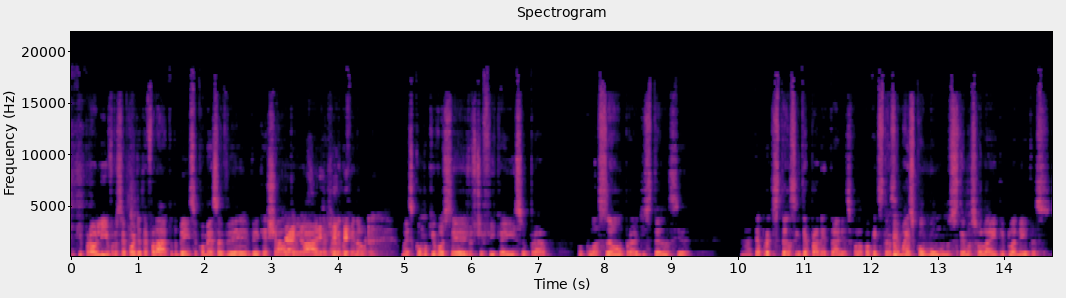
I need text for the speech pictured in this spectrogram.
Porque para o livro você pode até falar, ah, tudo bem, você começa a ver, vê que é chato É, e cansei. tá chega no final. Mas como que você justifica isso para população, para distância, até para distância interplanetária? Você fala qual que é a distância mais comum no sistema solar entre planetas?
